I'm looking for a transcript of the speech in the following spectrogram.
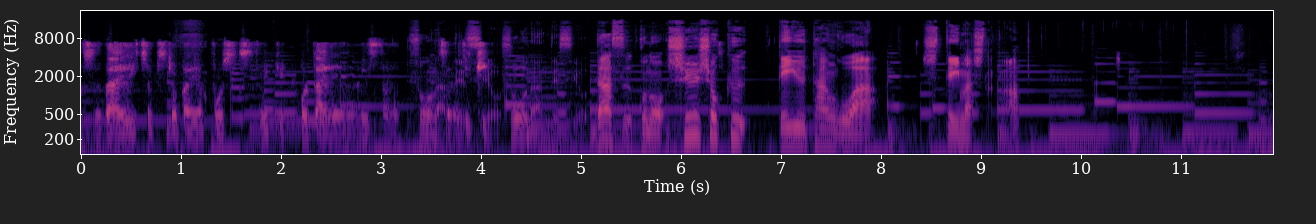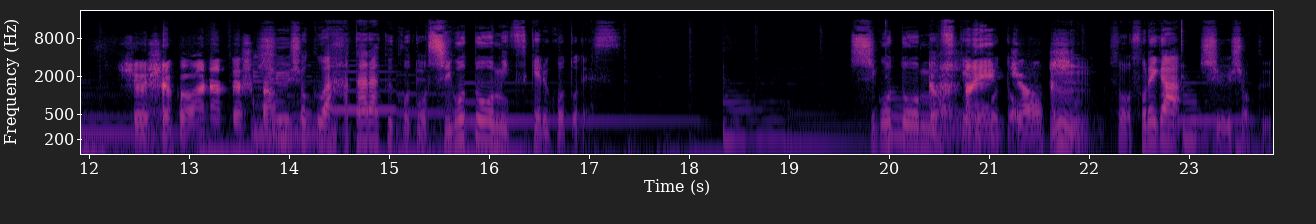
かその大卒とか、やポストって結構大変ですかね。そうなんですよ。そうなんですよ。ダース、この就職っていう単語は知っていましたか？就職は何ですか？就職は働くこと、仕事を見つけることです。仕事を見つけること。うん。そう、それが就職。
